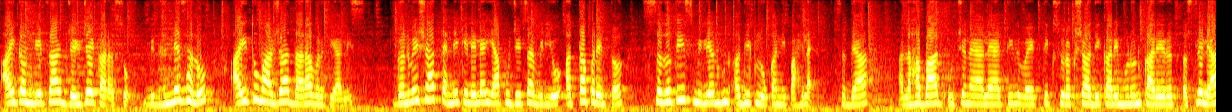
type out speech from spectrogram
आई गंगेचा जय जयकार असो. मी धन्य झालो आई तू माझ्या दारावरती आलीस. गणवेशात त्यांनी केलेल्या या पूजेचा व्हिडिओ आतापर्यंत सदतीस मिलियनहून अधिक लोकांनी पाहिलाय. सध्या अलाहाबाद उच्च न्यायालयातील वैयक्तिक सुरक्षा अधिकारी म्हणून कार्यरत असलेल्या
